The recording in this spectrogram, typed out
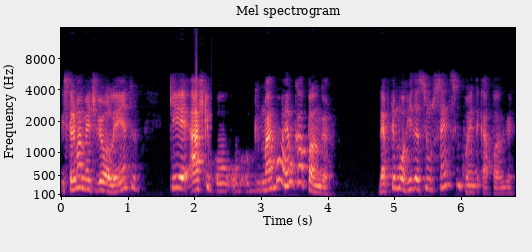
extremamente violento, que acho que o, o que mais morreu é o capanga. Deve ter morrido assim uns 150 capanga.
